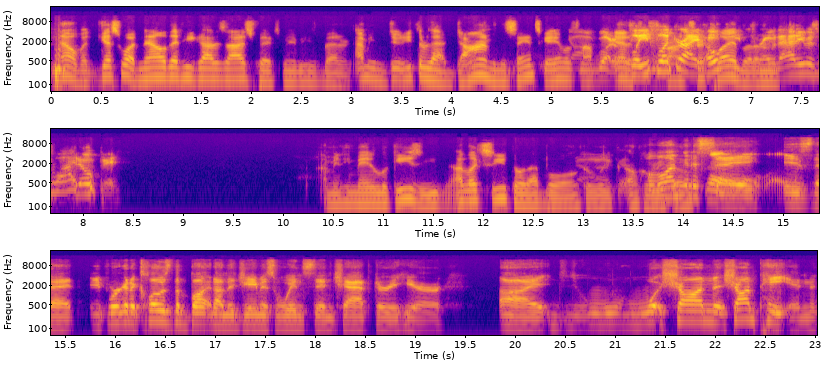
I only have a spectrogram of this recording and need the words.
No, but guess what? Now that he got his eyes fixed, maybe he's better. I mean, dude, he threw that dime in the Saints game. Let's not what forget a it. flea flicker! Not a I trick hope play, he but I mean- that. He was wide open. I mean, he made it look easy. I'd like to see you throw that ball, Uncle Week. Uncle All I'm going to say Whoa, whoa, whoa. is that if we're going to close the button on the Jameis Winston chapter here, uh, what Sean Sean Payton,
